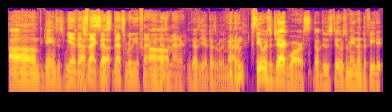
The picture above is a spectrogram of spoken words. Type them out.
Um, the games this week. yeah, that's fact. That's suck. that's really a fact. it doesn't Um, matter. It does yeah, it doesn't really matter. Steelers or Jaguars? Do the Steelers remain undefeated?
